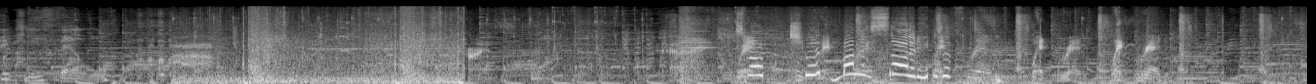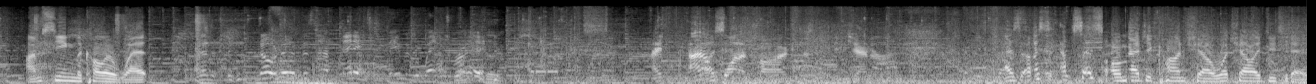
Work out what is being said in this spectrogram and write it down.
He fell. My son, he's a. Bread. Wet bread. Wet bread. I'm seeing the color wet. No, no, this aesthetic's name is wet bread. I I don't see- want to talk just in general. As us, as says, oh magic conch shell, what shall I do today?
